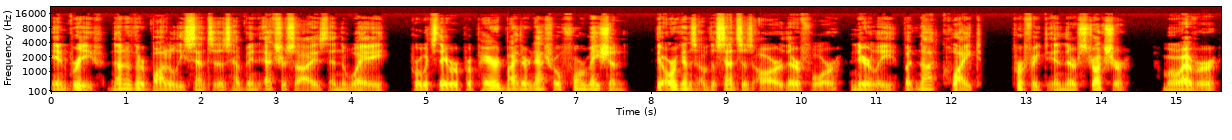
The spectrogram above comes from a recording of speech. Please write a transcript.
In brief, none of their bodily senses have been exercised in the way for which they were prepared by their natural formation. The organs of the senses are, therefore, nearly, but not quite, perfect in their structure. Moreover,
